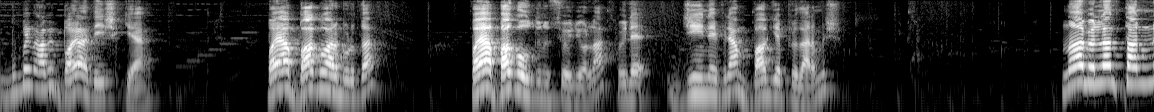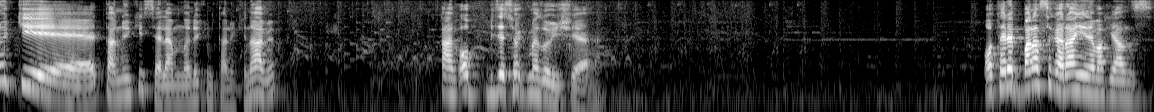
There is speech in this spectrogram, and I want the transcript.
bu meme abi bayağı değişik ya. Bayağı bug var burada. Bayağı bug olduğunu söylüyorlar. Böyle G'ne falan bug yapıyorlarmış. Ne yapıyorsun lan Tanuki? Tanuki selamünaleyküm Tanuki. Ne yapıyorsun? Kanka o bize sökmez o işi ya. O telep bana sıkar ha yine bak yalnız.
